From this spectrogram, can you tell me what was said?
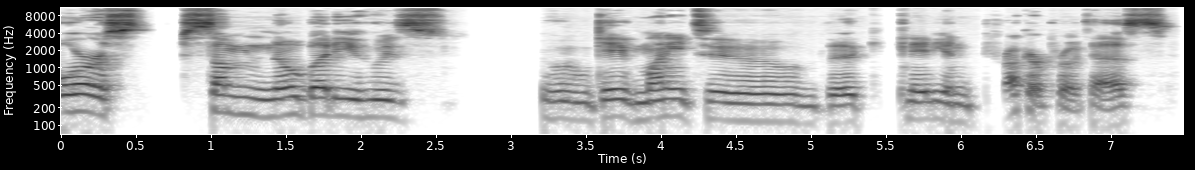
or some nobody who's who gave money to the Canadian trucker protests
